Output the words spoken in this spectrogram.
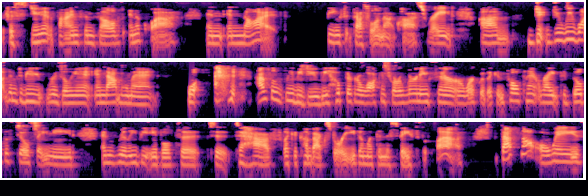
If a student finds themselves in a class and and not being successful in that class, right? Um, do, do we want them to be resilient in that moment? Well, absolutely we do. We hope they're going to walk into our learning center or work with a consultant, right, to build the skills they need and really be able to to to have like a comeback story even within the space of the class. But that's not always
